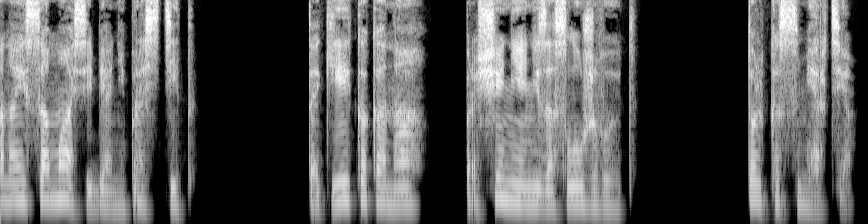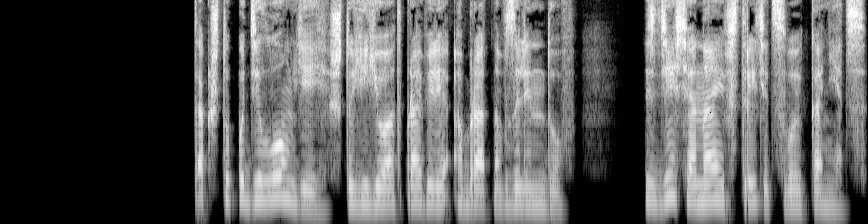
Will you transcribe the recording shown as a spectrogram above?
Она и сама себя не простит. Такие, как она, прощения не заслуживают только смерти. Так что по делам ей, что ее отправили обратно в Залиндов. Здесь она и встретит свой конец.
